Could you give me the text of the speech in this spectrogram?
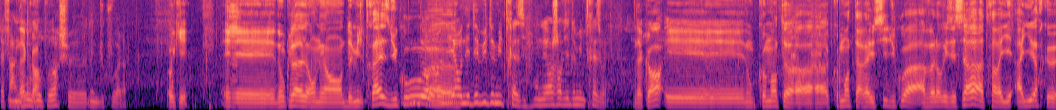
J'ai fait un gros, gros Porsche. euh, donc du coup, voilà. Ok. Et donc là on est en 2013 du coup. Non, on, est, euh, on est début 2013. On est en janvier 2013, ouais. D'accord. Et donc comment t'as comment t'as réussi du coup à, à valoriser ça, à travailler ailleurs que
